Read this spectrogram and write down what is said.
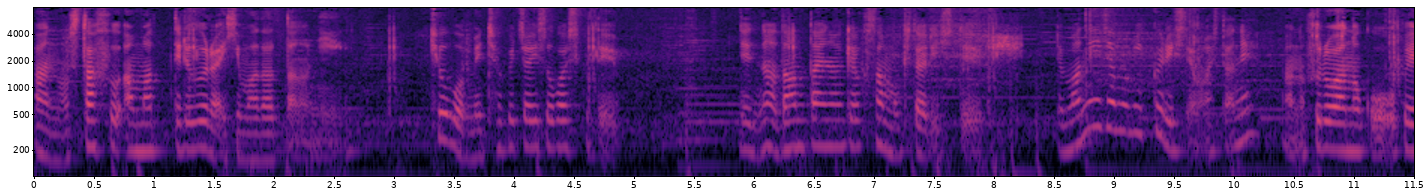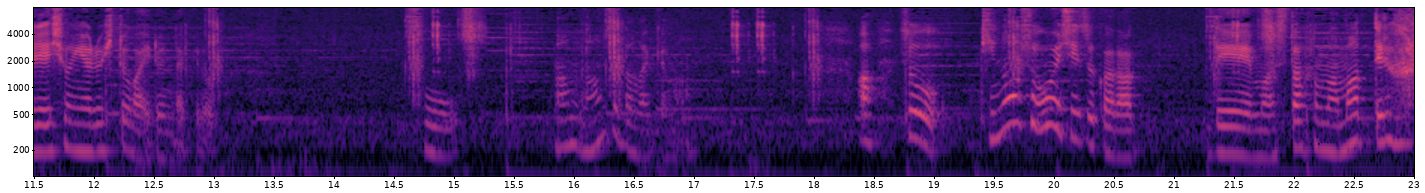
あのスタッフ余ってるぐらい暇だったのに今日はめちゃくちゃ忙しくてでな団体のお客さんも来たりしてでマネージャーもびっくりしてましたね。あのフロアのこうオペレーションやる人がいるんだけど。そう。何てたんだっけな。あそう。昨日すごい静かだで、まあ、スタッフも余ってるぐらい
